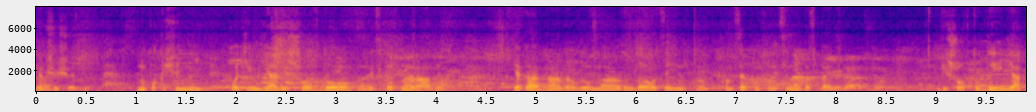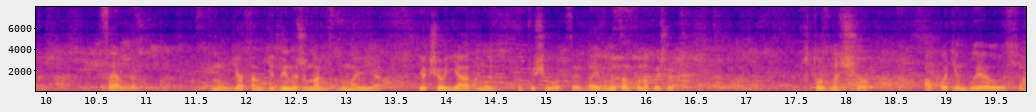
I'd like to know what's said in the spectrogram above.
якщо щось буде. Ну поки що ні. Потім я війшов до експертної ради, яка е, виробила е, виробила цей концепт інформаційної безпеки війшов туди як цербер. Ну, я там єдиний журналіст, думаю я. Якщо я ну, попущу оце, да, і вони там понапишуть хто зна що. А потім виявилося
